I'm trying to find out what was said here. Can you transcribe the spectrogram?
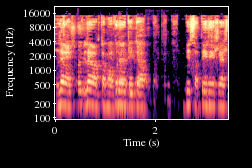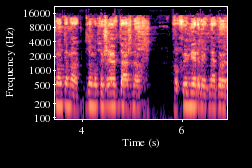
Le, leadtam a brótot a visszatérésre, és mondtam a domokos elvtársnak, a főmérnöknek, hogy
